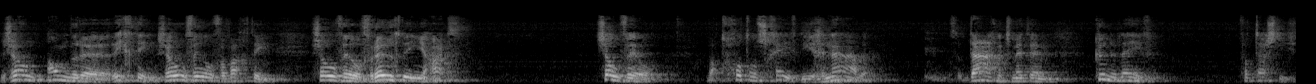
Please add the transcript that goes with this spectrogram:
zo'n andere richting, zoveel verwachting, zoveel vreugde in je hart. Zoveel wat God ons geeft, die genade. Dat we dagelijks met Hem kunnen leven. Fantastisch.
